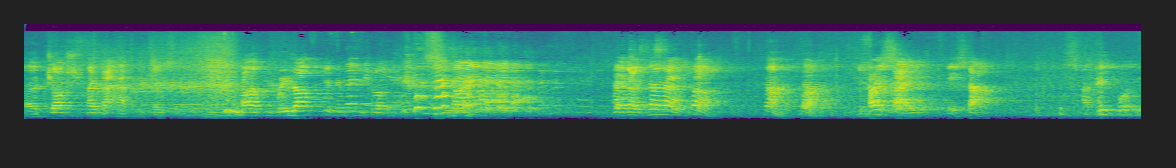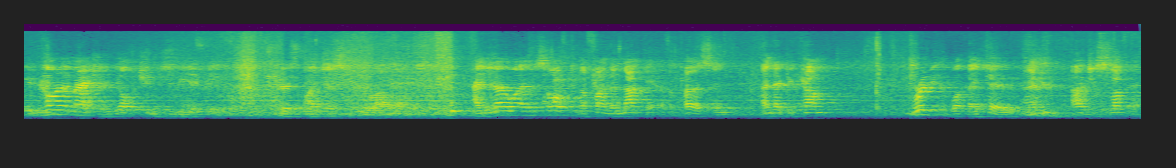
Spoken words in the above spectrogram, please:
uh, Josh, make that happen, please. Um, we love giving people. Yeah, no, no, no, done. Done, done. If I say, it's done. People, you can't imagine the opportunity we give people because I just feel like that. And you know what? So often I find a nugget of a person and they become brilliant at what they do and I just love it.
